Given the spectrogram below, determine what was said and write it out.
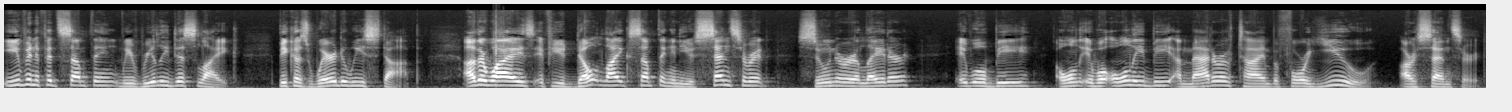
even if it's something we really dislike, because where do we stop? Otherwise, if you don't like something and you censor it, sooner or later, it will be only, it will only be a matter of time before you are censored.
